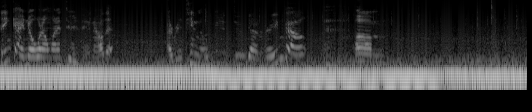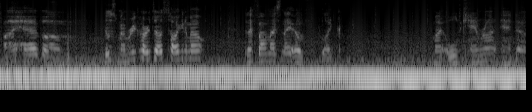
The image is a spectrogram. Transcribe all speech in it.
think I know what I want to do today now that everything I'm gonna do got rained out. Um, I have um those memory cards I was talking about that I found last night of like my old camera and uh,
